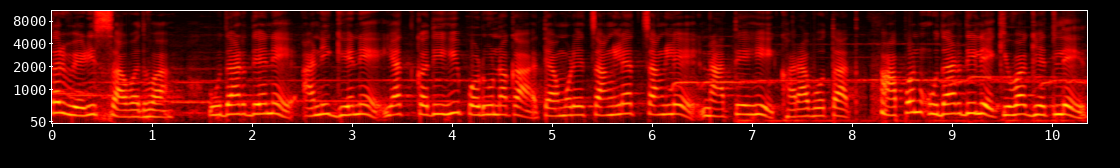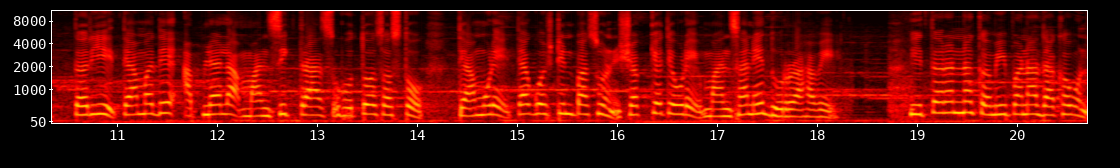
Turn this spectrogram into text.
तर वेळीच सावध व्हा. उधार देणे आणि घेणे यात कधीही पडू नका. त्यामुळे चांगल्यात चांगले नातेही खराब होतात. आपण उधार दिले किंवा घेतले तरी त्यामध्ये आपल्याला मानसिक त्रास होतोच असतो. त्यामुळे त्या गोष्टींपासून शक्य तेवढे माणसाने दूर राहावे. इतरांना कमीपणा दाखवून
